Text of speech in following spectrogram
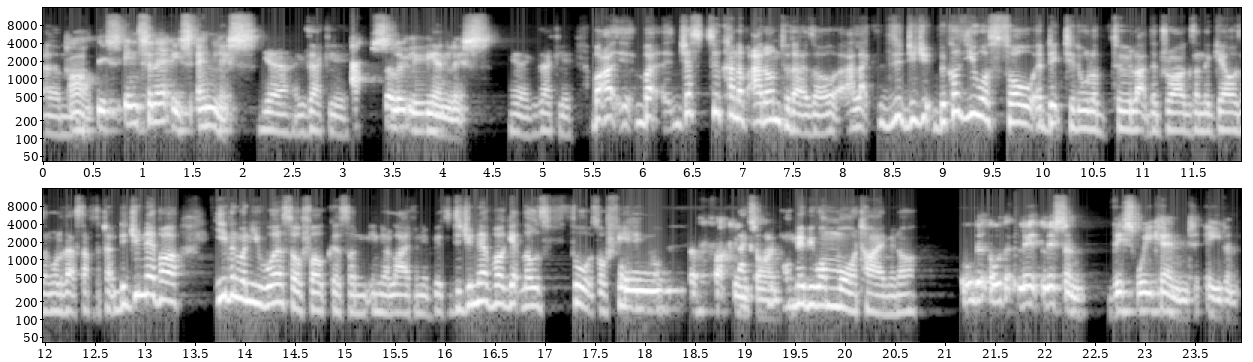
Um, Oh, this internet is endless, Yeah, exactly. absolutely endless. Yeah, exactly. But I, but just to kind of add on to that as well, I like did, did you because you were so addicted all of to like the drugs and the girls and all of that stuff at the time? Did you never, even when you were so focused on in your life and your business, did you never get those thoughts or feelings? All the fucking like, time. or maybe one more time, you know? All the, all the, listen, this weekend, even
